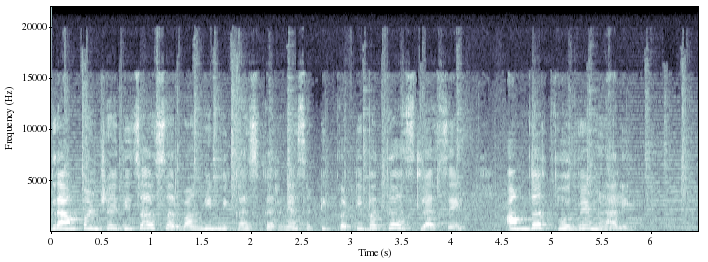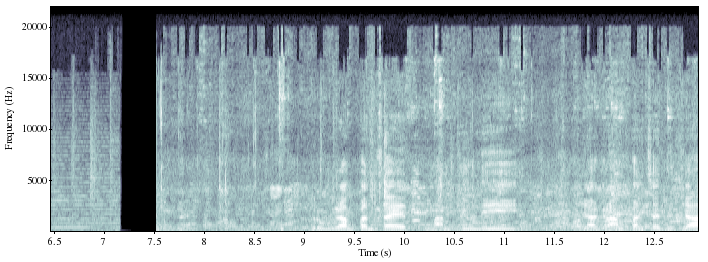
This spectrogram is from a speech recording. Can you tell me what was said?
ग्रामपंचायतीचा सर्वांगीण विकास करण्यासाठी कटिबद्ध असल्याचे आमदार थोरवे म्हणाले. ध्रुव ग्रामपंचायत मानकिवली या ग्रामपंचायतीच्या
